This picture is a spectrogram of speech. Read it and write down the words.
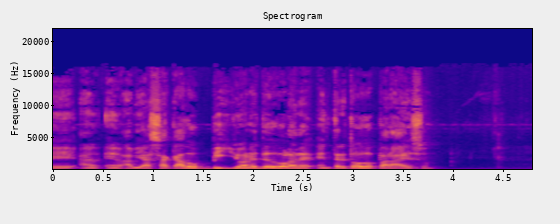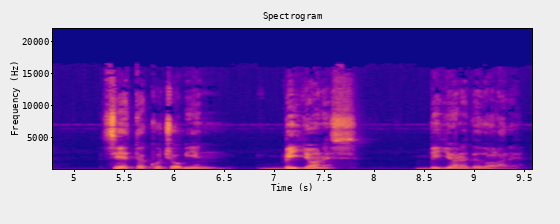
eh, había sacado billones de dólares entre todos para eso. Si esto escucho bien, billones, billones de dólares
